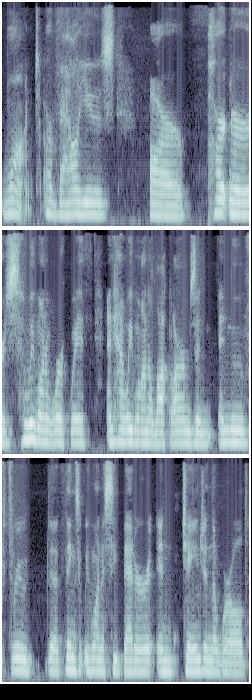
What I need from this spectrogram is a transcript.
want, our values, our partners, who we want to work with, and how we want to lock arms and, and move through the things that we want to see better and change in the world,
